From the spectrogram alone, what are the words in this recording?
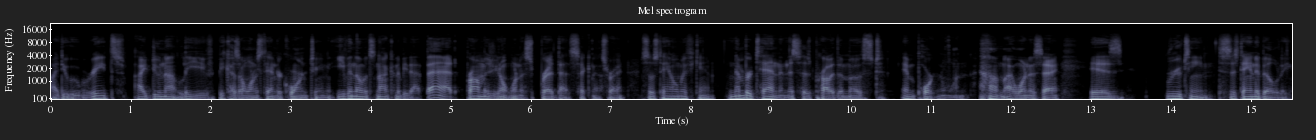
I do Uber Eats. I do not leave because I want to stay under quarantine, even though it's not going to be that bad. Problem is, you don't want to spread that sickness, right? So stay home if you can. Number 10, and this is probably the most important one, um, I want to say, is routine, sustainability.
